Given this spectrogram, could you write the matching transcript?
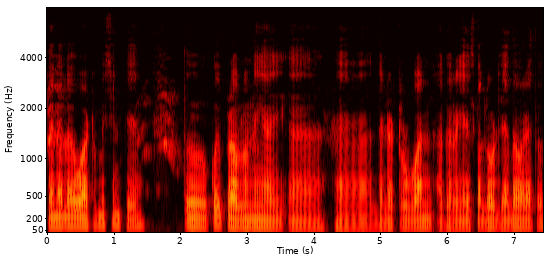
پینل ہے وہ آٹومیشن پہ ہے، تو کوئی پرابلم نہیں آئی جنریٹر ون اگر یا اس کا لوڈ زیادہ ہو رہا ہے تو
